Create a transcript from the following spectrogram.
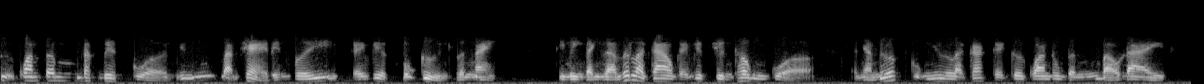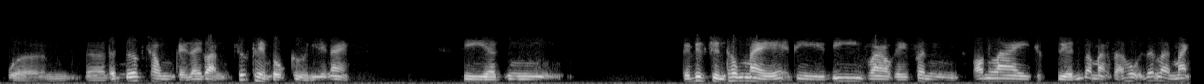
sự quan tâm đặc biệt của những bạn trẻ đến với cái việc bầu cử lần này. Thì mình đánh giá rất là cao cái việc truyền thông của nhà nước cũng như là các cái cơ quan thông tấn báo đài của à, đất nước trong cái giai đoạn trước thềm bầu cử như thế này. Thì à, cái việc truyền thông này ấy, thì đi vào cái phần online trực tuyến và mạng xã hội rất là mạnh.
